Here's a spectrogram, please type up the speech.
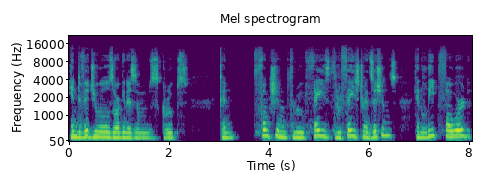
individuals, organisms, groups can function through phase through phase transitions, can leap forward,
